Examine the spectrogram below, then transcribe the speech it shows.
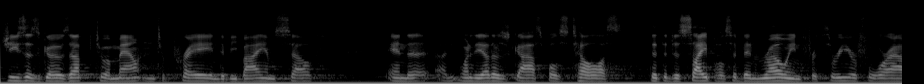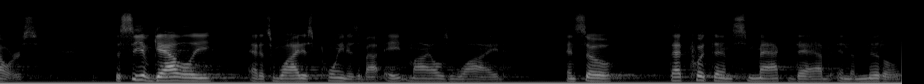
Jesus goes up to a mountain to pray and to be by himself. And the, uh, one of the other Gospels tell us that the disciples had been rowing for three or four hours. The Sea of Galilee, at its widest point, is about eight miles wide. And so that put them smack dab in the middle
